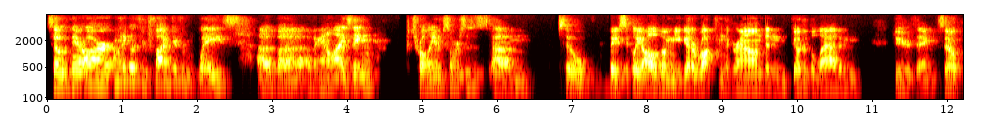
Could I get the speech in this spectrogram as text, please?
So there are, I'm going to go through five different ways of, uh, of analyzing petroleum sources. Um, so basically all of them, you get a rock from the ground and go to the lab and do your thing. So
